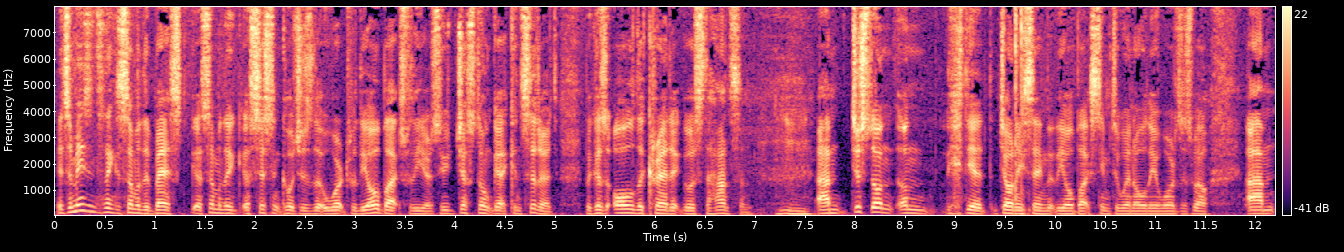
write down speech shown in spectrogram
It's amazing to think of some of the best, uh, some of the assistant coaches that worked with the All Blacks for the years who just don't get considered because all the credit goes to Hansen. Um, just on on yeah, Jonny saying that the All Blacks seem to win all the awards as well. Um,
